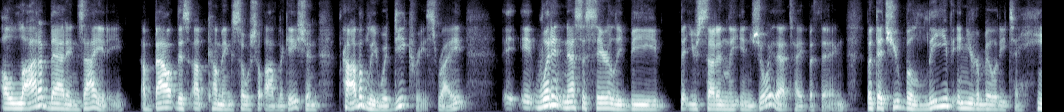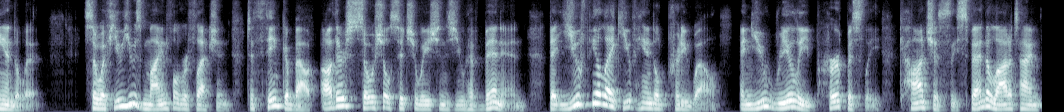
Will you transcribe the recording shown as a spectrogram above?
a lot of that anxiety about this upcoming social obligation probably would decrease right it wouldn't necessarily be that you suddenly enjoy that type of thing, but that you believe in your ability to handle it. So if you use mindful reflection to think about other social situations you have been in that you feel like you've handled pretty well, and you really purposely, consciously spend a lot of time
